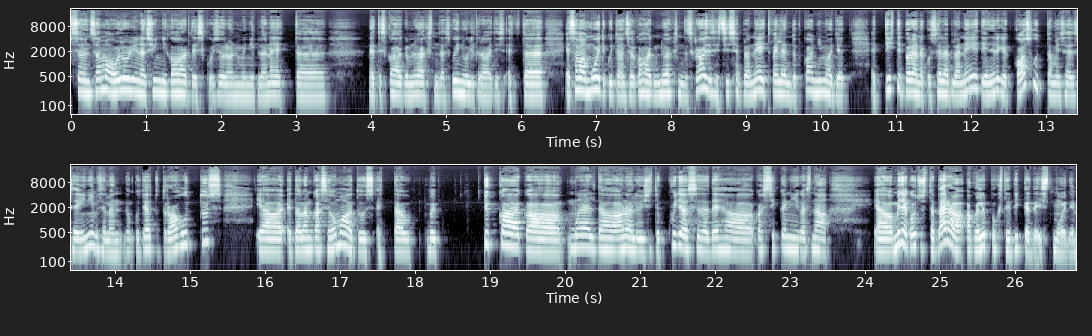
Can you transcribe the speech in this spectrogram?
see on sama oluline sünnikaardis, kui sul on mõni planeet äh, näiteks kahekümne üheksandas või null kraadis, et, et samamoodi, kui ta on seal kahekümne üheksandas kraadis, et siis see planeet väljendub ka niimoodi, et, et tihtipeale nagu selle planeedi energia kasutamisel see inimesel on nagu teatud rahutus ja, ja tal on ka see omadus, et ta võib tükk aega mõelda, analüüsida, kuidas seda teha, kas ikka nii, kas naa ja midagi otsustab ära, aga lõpuks teeb ikka teistmoodi,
